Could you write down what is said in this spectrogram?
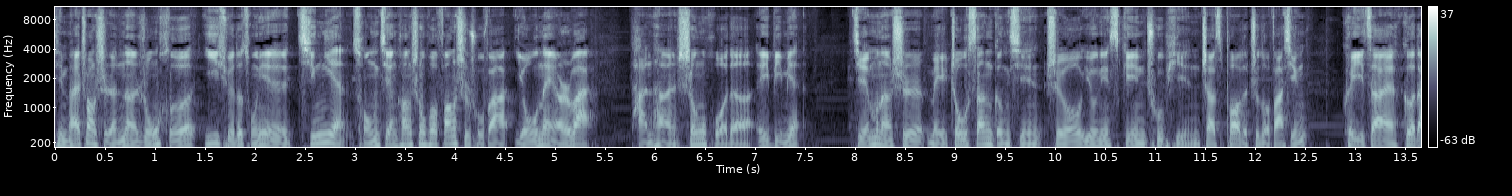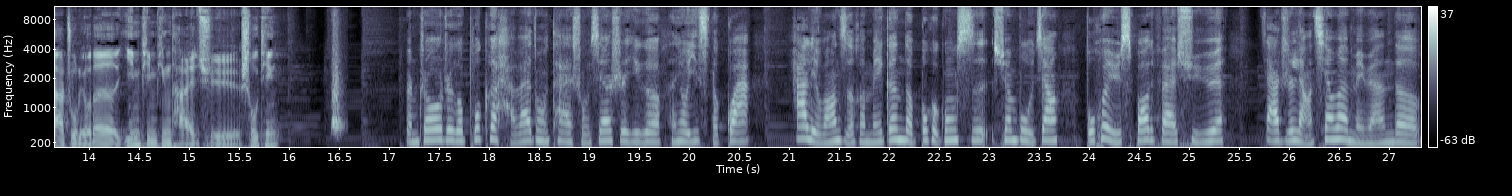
品牌创始人呢，融合医学的从业经验，从健康生活方式出发，由内而外谈谈生活的 A B 面。节目呢是每周三更新，是由 Uniskin 出品，JustPod 制作发行，可以在各大主流的音频平台去收听。本周这个播客海外动态，首先是一个很有意思的瓜：哈里王子和梅根的播客公司宣布将不会与 Spotify 续约。价值两千万美元的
